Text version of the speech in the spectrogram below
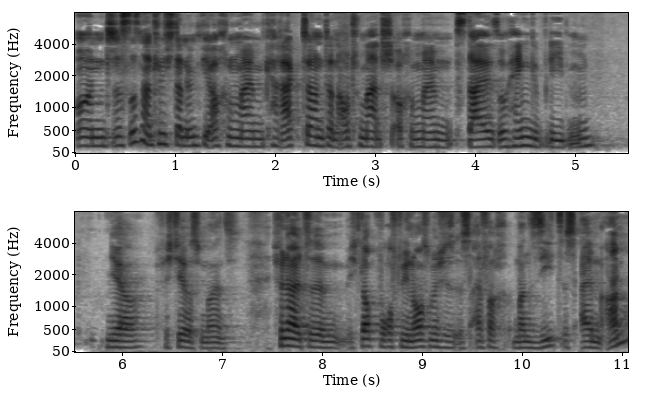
Und das ist natürlich dann irgendwie auch in meinem Charakter und dann automatisch auch in meinem Style so hängen geblieben. Ja, verstehe, was du meinst. Ich finde halt, ähm, ich glaube, worauf du hinaus möchtest, ist einfach, man sieht es einem an.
